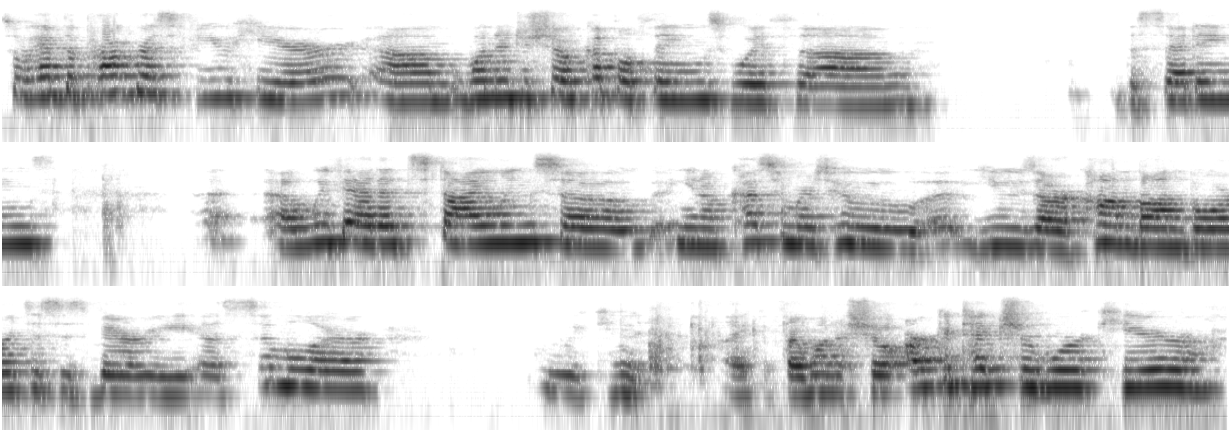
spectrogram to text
so we have the progress view here. Um, wanted to show a couple things with um, the settings. Uh, we've added styling, so you know customers who uh, use our Kanban boards, this is very uh, similar. We can, like, if I want to show architecture work here.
